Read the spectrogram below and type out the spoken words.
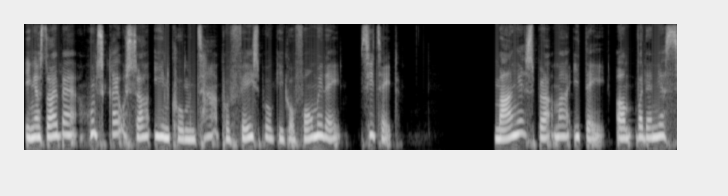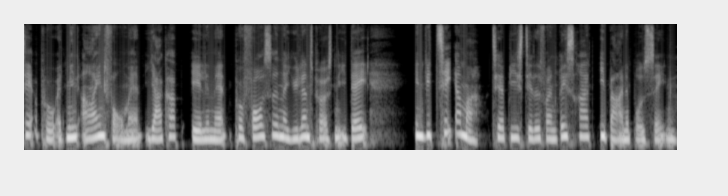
Inger Støjberg, hun skrev så i en kommentar på Facebook i går formiddag, citat, mange spørger mig i dag om, hvordan jeg ser på, at min egen formand, Jakob Ellemann, på forsiden af Jyllandsposten i dag inviterer mig til at blive stillet for en rigsret i barnebrudssagen.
